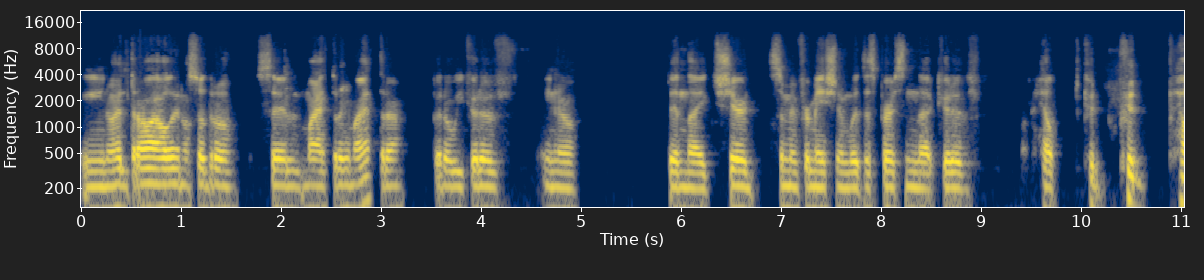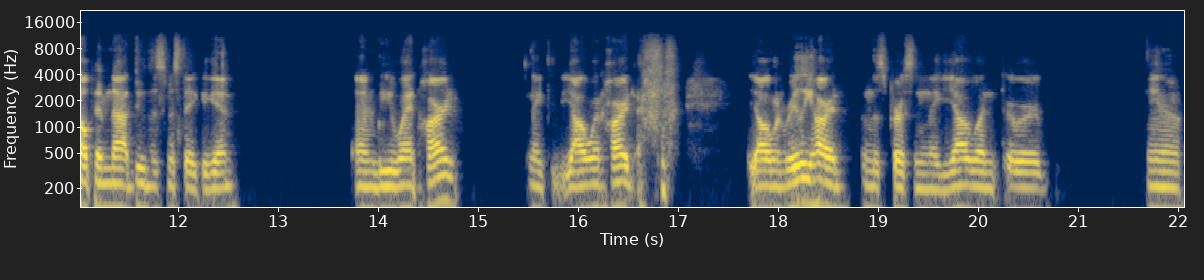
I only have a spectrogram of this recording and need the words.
y no es el trabajo de nosotros ser maestros y maestras, pero we could have, you know, been like shared some information with this person that could have helped, could could help him not do this mistake again. And we went hard, like y'all went hard, y'all went really hard on this person. Like y'all went, or you know,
